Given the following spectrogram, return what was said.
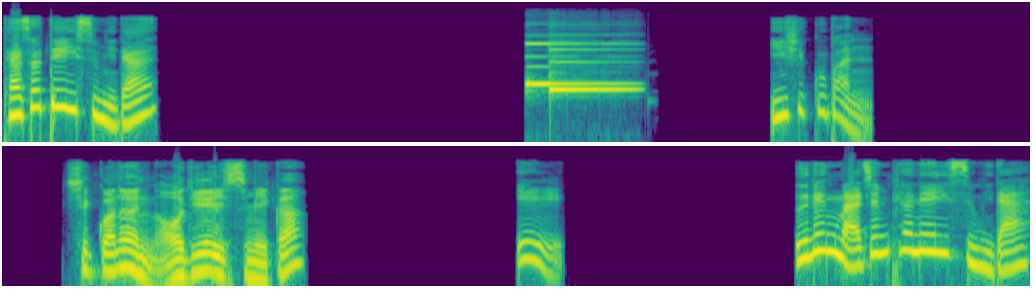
다섯 대 있습니다. 이십구 번 식권은 어디에 있습니까? 1. 은행 맞은편에 있습니다.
